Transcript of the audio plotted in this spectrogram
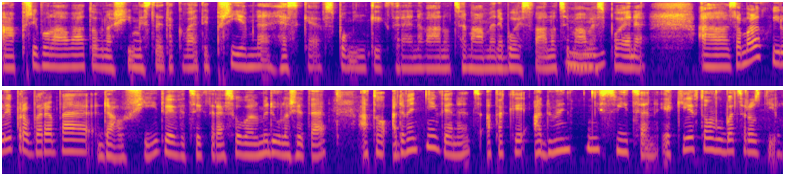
a přivolává to v naší mysli takové ty příjemné, hezké vzpomínky, které na Vánoce máme nebo je s Vánoci mm. máme spojené. A za malou chvíli probereme další dvě věci, které jsou velmi důležité, a to adventní věnec a taky adventní svícen. Jaký je v tom vůbec rozdíl?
